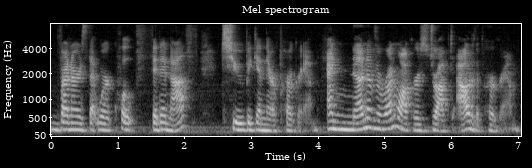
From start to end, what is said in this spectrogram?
runners that were, quote, fit enough to begin their program. And none of the run walkers dropped out of the program.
